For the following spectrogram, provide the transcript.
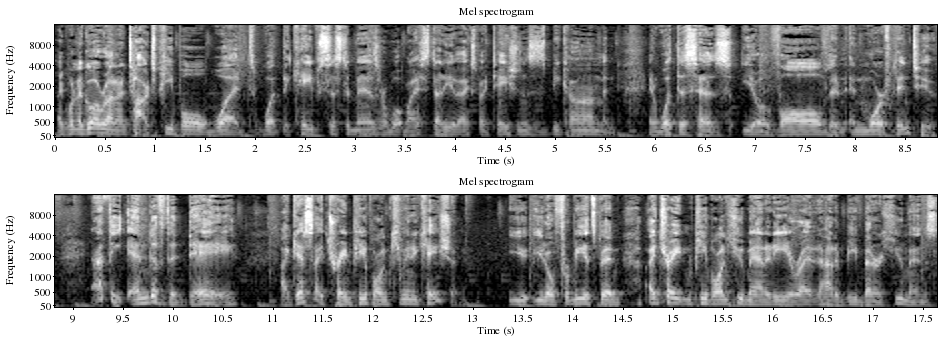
like when I go around and talk to people what what the CAPE system is or what my study of expectations has become and and what this has you know evolved and, and morphed into. At the end of the day, I guess I train people on communication you, you know, for me, it's been I train people on humanity, right, and how to be better humans.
